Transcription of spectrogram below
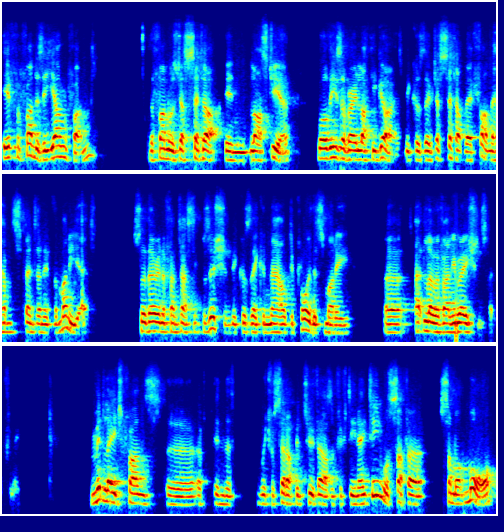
if a fund is a young fund, the fund was just set up in last year, well, these are very lucky guys because they've just set up their fund. They haven't spent any of the money yet. So they're in a fantastic position because they can now deploy this money uh, at lower valuations, hopefully. Middle-aged funds uh, in the, which were set up in 2015-18 will suffer somewhat more,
